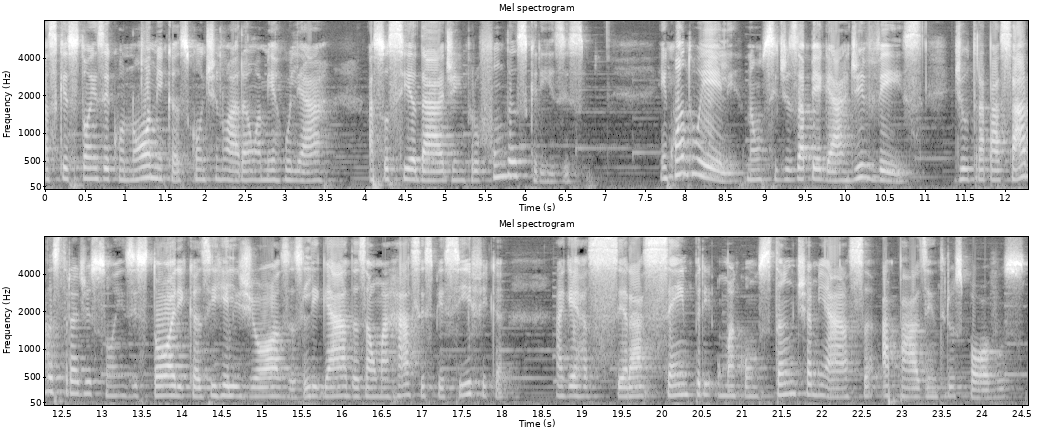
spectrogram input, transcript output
as questões econômicas continuarão a mergulhar a sociedade em profundas crises. Enquanto ele não se desapegar de vez de ultrapassadas tradições históricas e religiosas ligadas a uma raça específica, a guerra será sempre uma constante ameaça à paz entre os povos.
